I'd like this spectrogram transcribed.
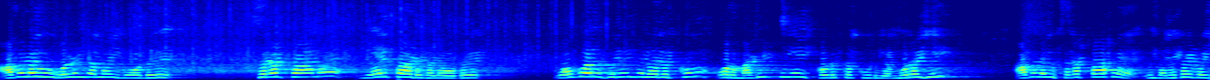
அவ்வளவு ஒழுங்கமைவோடு சிறப்பான ஏற்பாடுகளோடு ஒவ்வொரு விருந்தினருக்கும் ஒரு மகிழ்ச்சியை கொடுக்கக்கூடிய முறையில் அவ்வளவு சிறப்பாக இந்த நிகழ்வை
